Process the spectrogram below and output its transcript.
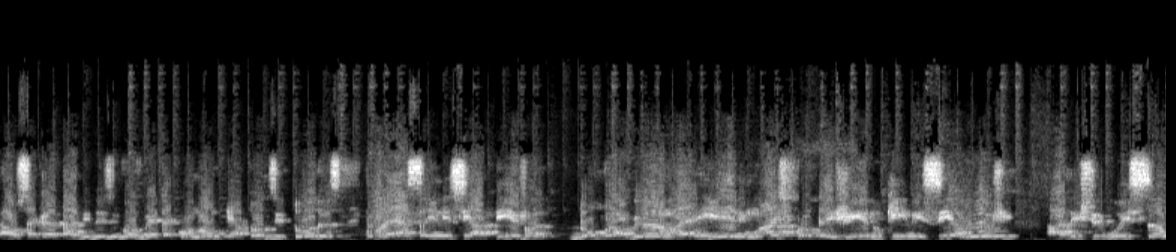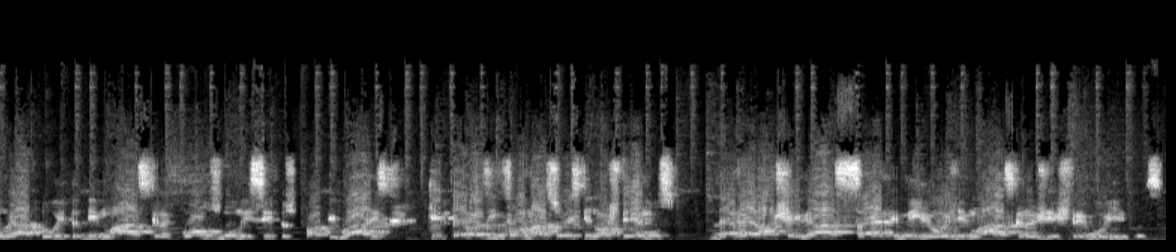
ao secretário de Desenvolvimento Econômico e a todos e todas por essa iniciativa do programa RN Mais Protegido, que inicia hoje a distribuição gratuita de máscara com os municípios potiguares, que pelas informações que nós temos, deverá chegar a 7 milhões de máscaras distribuídas.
